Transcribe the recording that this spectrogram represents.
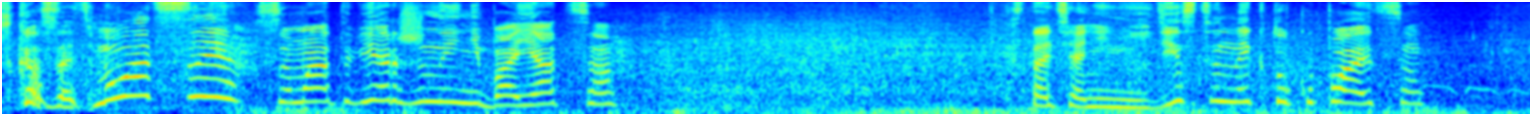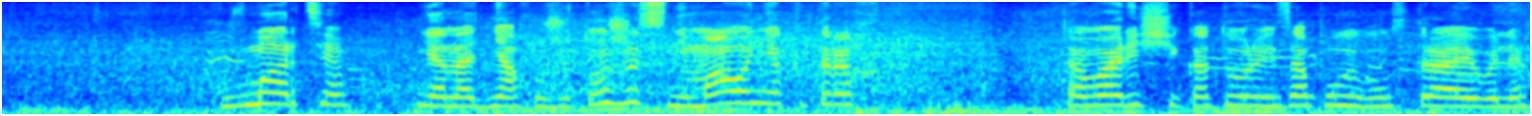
Сказать, молодцы, самоотверженные, не боятся. Кстати, они не единственные, кто купается в марте. Я на днях уже тоже снимала некоторых товарищей, которые заплывы устраивали.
